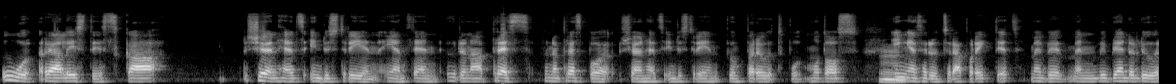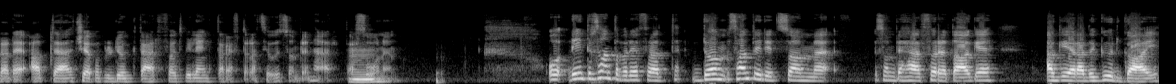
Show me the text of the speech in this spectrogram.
orealistiska skönhetsindustrin egentligen, hur den har press, hur den press på skönhetsindustrin pumpar ut på, mot oss. Ingen ser ut sådär på riktigt, men vi, men vi blir ändå lurade att äh, köpa produkter för att vi längtar efter att se ut som den här personen. Och det intressanta var det för att de, samtidigt som, som det här företaget agerade good guy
